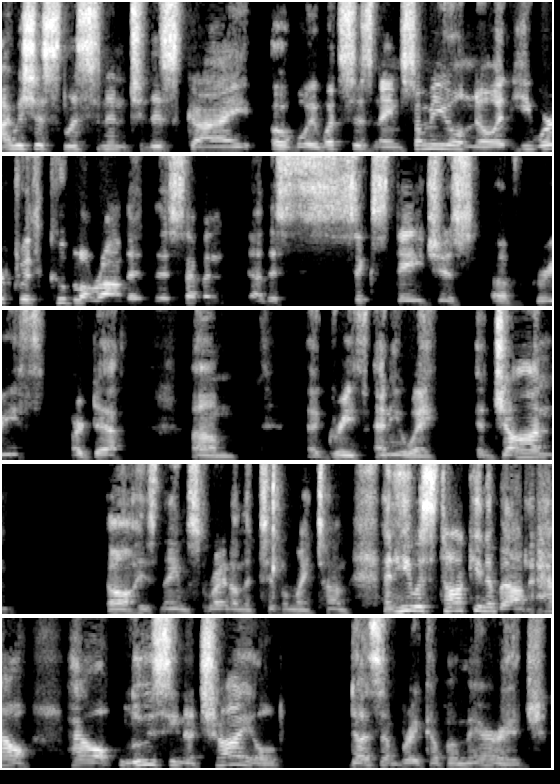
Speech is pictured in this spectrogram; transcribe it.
i was just listening to this guy oh boy what's his name? Some of you will know it. He worked with kubler-ross the, the seven uh, the six stages of grief or death um, uh, grief anyway. John oh his name's right on the tip of my tongue. And he was talking about how how losing a child doesn't break up a marriage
